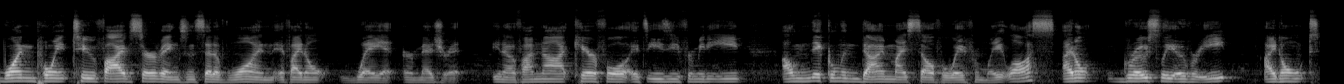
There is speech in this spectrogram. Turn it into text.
1.25 servings instead of one if I don't weigh it or measure it. You know, if I'm not careful, it's easy for me to eat. I'll nickel and dime myself away from weight loss. I don't grossly overeat. I don't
